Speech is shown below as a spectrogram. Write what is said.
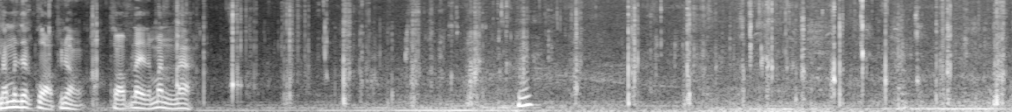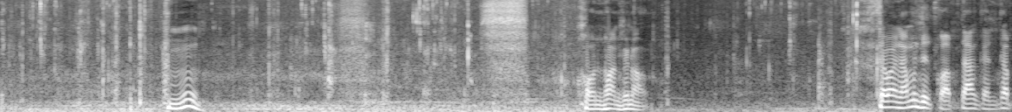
น้ำมันจะกรอบพี่น้องกรอบไรน้ำมันนะอืมขอนทอนพี่น้องแต่ว่าหนังมันจะกรอบต่างกันกับ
